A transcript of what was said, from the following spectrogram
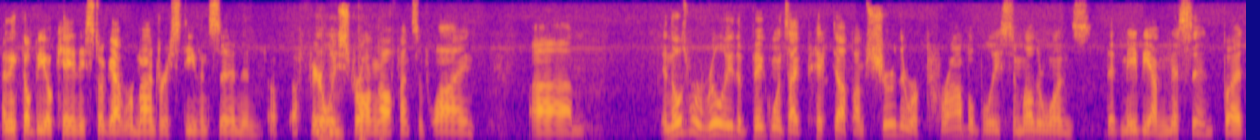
I think they'll be okay. They still got Rhamondre Stevenson and a, a fairly mm-hmm. strong offensive line. Um, and those were really the big ones I picked up. I'm sure there were probably some other ones that maybe I'm missing, but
